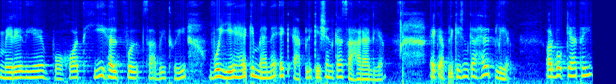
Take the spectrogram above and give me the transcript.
मेरे लिए बहुत ही हेल्पफुल साबित हुई, वो ये है कि मैंने एक एप्लीकेशन का सहारा लिया। एक एप्लीकेशन का हेल्प लिया। और वो क्या थी?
